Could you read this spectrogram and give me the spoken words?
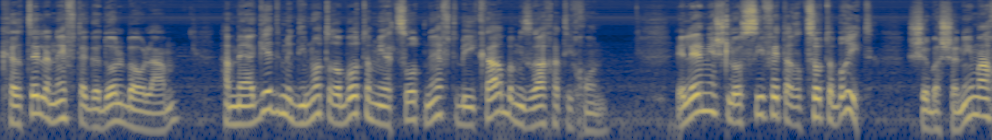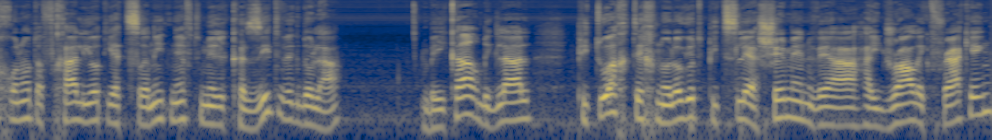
קרטל הנפט הגדול בעולם, המאגד מדינות רבות המייצרות נפט בעיקר במזרח התיכון. אליהם יש להוסיף את ארצות הברית, שבשנים האחרונות הפכה להיות יצרנית נפט מרכזית וגדולה, בעיקר בגלל פיתוח טכנולוגיות פצלי השמן fracking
